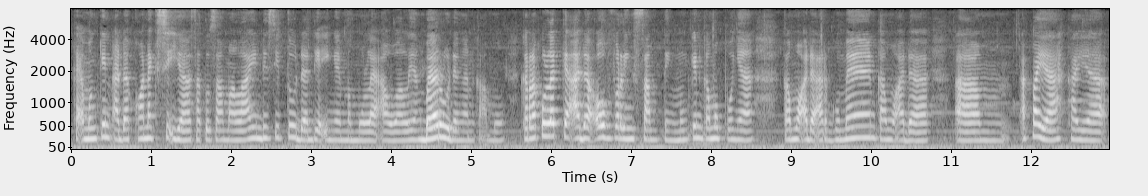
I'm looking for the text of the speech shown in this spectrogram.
kayak mungkin ada koneksi ya satu sama lain di situ dan dia ingin memulai awal yang baru dengan kamu. Karena aku lihat kayak ada offering something. Mungkin kamu punya kamu ada argumen, kamu ada um, apa ya kayak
